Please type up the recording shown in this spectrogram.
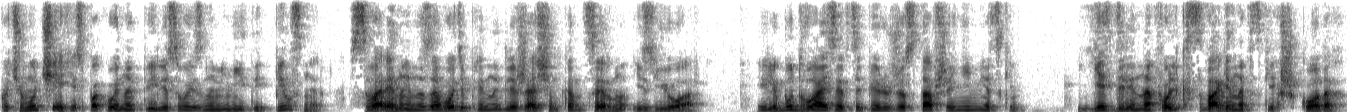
Почему чехи спокойно пили свой знаменитый пилснер, сваренный на заводе, принадлежащем концерну из ЮАР? Или Будвайзер, теперь уже ставший немецким? Ездили на фольксвагеновских «Шкодах»,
